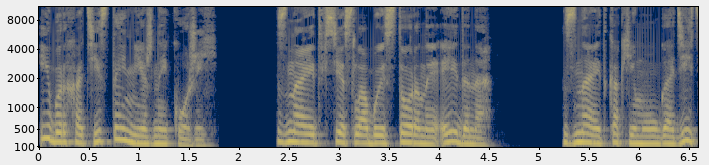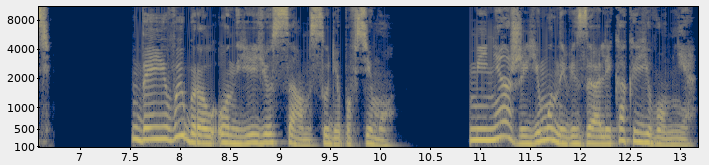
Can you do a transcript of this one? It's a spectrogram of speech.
и бархатистой нежной кожей. Знает все слабые стороны Эйдена знает, как ему угодить. Да и выбрал он ее сам, судя по всему. Меня же ему навязали, как и его мне.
